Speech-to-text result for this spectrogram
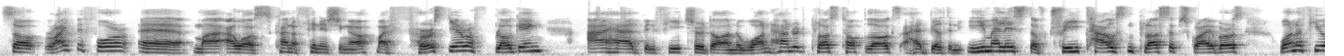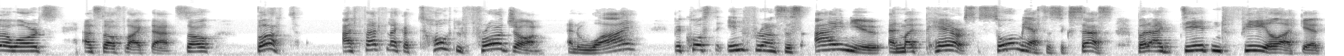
So right before uh, my I was kind of finishing up my first year of blogging, I had been featured on 100 plus top blogs. I had built an email list of 3,000 plus subscribers, won a few awards, and stuff like that. So, but I felt like a total fraud, John. And why? Because the influences I knew and my peers saw me as a success, but I didn't feel like it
